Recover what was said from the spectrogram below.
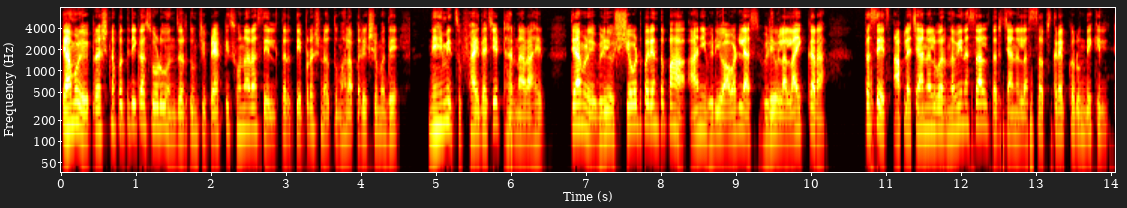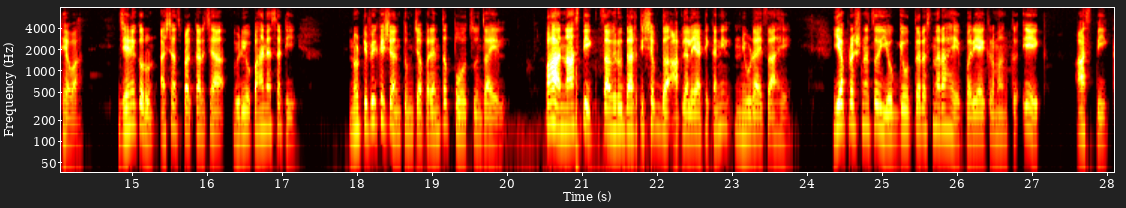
त्यामुळे प्रश्नपत्रिका सोडवून जर तुमची प्रॅक्टिस होणार असेल तर ते प्रश्न तुम्हाला परीक्षेमध्ये नेहमीच फायद्याचे ठरणार आहेत. त्यामुळे व्हिडिओ शेवटपर्यंत पहा आणि व्हिडिओ आवडल्यास व्हिडिओला लाईक करा. तसेच आपल्या चॅनलवर नवीन असाल तर चॅनलला सबस्क्राईब करून देखील ठेवा. जेणेकरून अशाच प्रकारच्या व्हिडिओ पाहण्यासाठी नोटिफिकेशन तुमच्यापर्यंत पोहोचून जाईल. पहा नास्तिकचा विरुद्धार्थी शब्द आपल्याला या ठिकाणी निवडायचा आहे. या प्रश्नाचं योग्य उत्तर असणार आहे. पर्याय क्रमांक एक आस्तिक.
